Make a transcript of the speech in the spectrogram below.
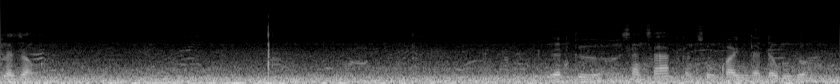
Rất là rộng. Dân cư ở san sát còn xung quanh là đồng ruộng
